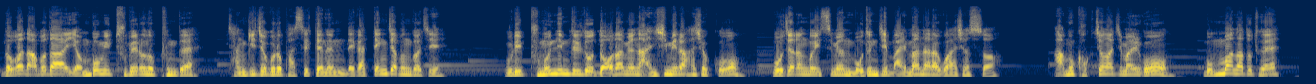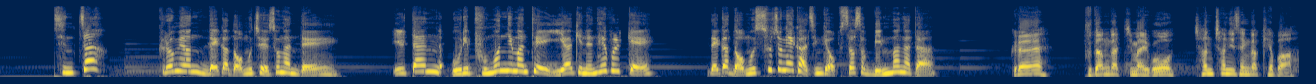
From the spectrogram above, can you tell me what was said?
너가 나보다 연봉이 두 배로 높은데 장기적으로 봤을 때는 내가 땡 잡은 거지. 우리 부모님들도 너라면 안심이라 하셨고 모자란 거 있으면 뭐든지 말만 하라고 하셨어. 아무 걱정하지 말고 몸만 와도 돼. 진짜? 그러면 내가 너무 죄송한데. 일단 우리 부모님한테 이야기는 해볼게. 내가 너무 수중에 가진 게 없어서 민망하다. 그래. 부담 갖지 말고 천천히 생각해봐.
